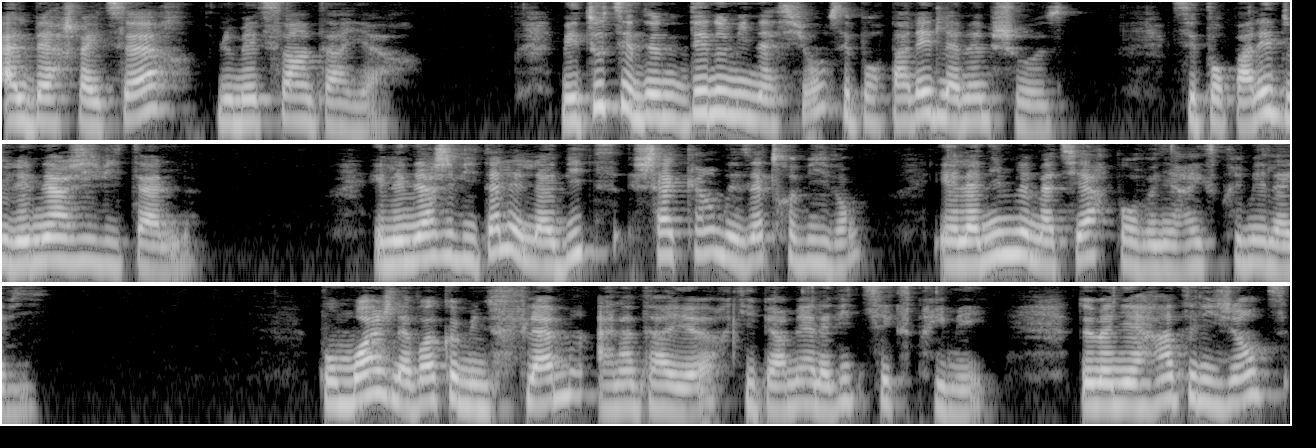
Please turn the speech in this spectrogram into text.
Albert Schweitzer, le médecin intérieur. Mais toutes ces dénominations, c'est pour parler de la même chose, c'est pour parler de l'énergie vitale. Et l'énergie vitale, elle habite chacun des êtres vivants et elle anime la matière pour venir exprimer la vie. Pour moi, je la vois comme une flamme à l'intérieur qui permet à la vie de s'exprimer de manière intelligente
